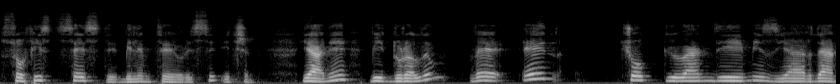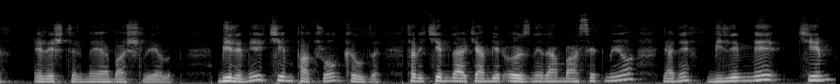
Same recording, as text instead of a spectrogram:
sofist sesti bilim teorisi için. Yani bir duralım ve en çok güvendiğimiz yerden eleştirmeye başlayalım. Bilimi kim patron kıldı? Tabii kim derken bir özneden bahsetmiyor. Yani bilimi kim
